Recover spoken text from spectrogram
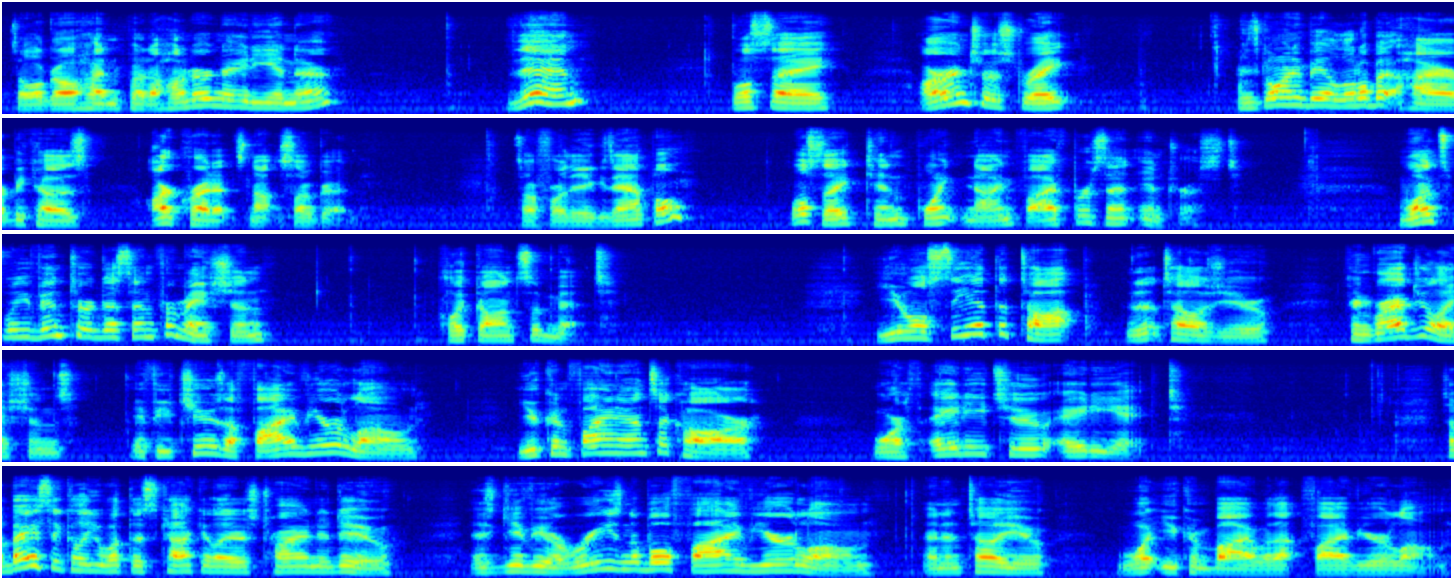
So we'll go ahead and put 180 in there. Then we'll say our interest rate is going to be a little bit higher because our credit's not so good. So for the example, we'll say 10.95% interest. Once we've entered this information, click on Submit. You will see at the top that it tells you, congratulations, if you choose a five-year loan, you can finance a car worth 8288. So basically what this calculator is trying to do is give you a reasonable five-year loan and then tell you what you can buy with that five-year loan.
